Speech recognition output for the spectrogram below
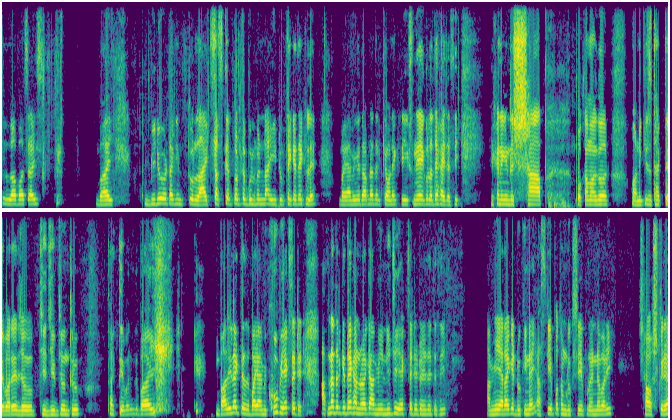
লাভা চাইস ভাই, ভিডিওটা কিন্তু লাইক সাবস্ক্রাইব করতে ভুলবেন না ইউটিউব থেকে দেখলে। ভাই, আমি কিন্তু আপনাদেরকে অনেক রিস্ক নিয়ে এগুলো দেখাইতেছি। এখানে কিন্তু সাপ, পোকামাকড়, অনেক কিছু থাকতে পারে জীবজন্তু থাকতে পারে। ভাই, ভালোই লাগতেছে। ভাই, আমি খুব এক্সাইটেড আপনাদেরকে দেখানোর আগে আমি নিজেই এক্সাইটেড হয়ে যাইতেছি। আমি এর আগে ঢুকি নাই, আজকে প্রথম ঢুকছি এই পুরান্না বাড়ি সাহস করে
